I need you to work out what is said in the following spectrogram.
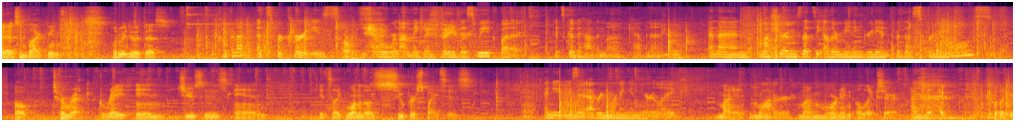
add some black beans. What do we do with this? coconut, it's for curries. Oh, yeah. So we're not making curry this week, but it's good to have in the cabinet. And then mushrooms, that's the other main ingredient for the spring rolls. Oh, turmeric. Great in juices and it's like one of those super spices. And you use it every morning in your like my Water. my morning elixir. I, I put like a,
